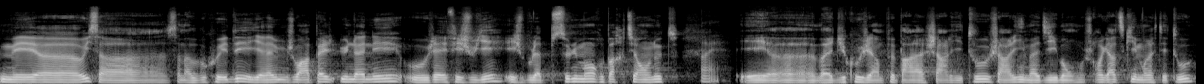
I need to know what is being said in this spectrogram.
Mais euh, oui, ça ça m'a beaucoup aidé. Il y a même, je me rappelle, une année où j'avais fait juillet et je voulais absolument repartir en août. Ouais. Et euh, bah, du coup, j'ai un peu parlé à Charlie et tout. Charlie il m'a dit, bon, je regarde ce qui me reste et tout.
